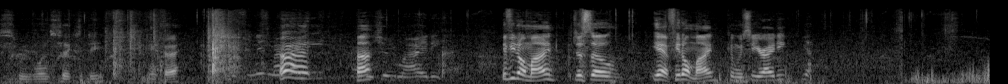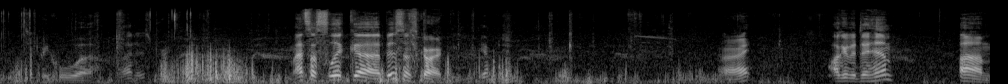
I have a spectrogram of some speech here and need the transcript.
Sweet 160. Okay. If you All right. Huh? If don't mind, just so, yeah, if you don't mind, can we see your ID? Yeah. That's pretty cool, uh, that is pretty cool. That's a slick uh, business card. Yep. All right. I'll give it to him. Um,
